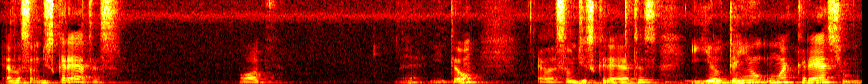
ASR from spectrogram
elas são discretas. Óbvio. Né? Então, elas são discretas e eu tenho um acréscimo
